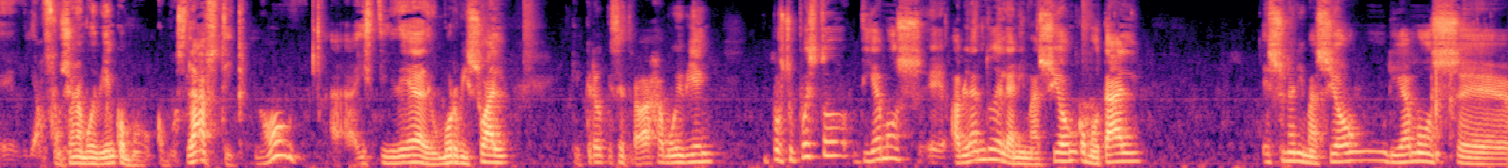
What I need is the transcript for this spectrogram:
eh, funciona muy bien como, como slapstick, ¿no? Hay esta idea de humor visual que creo que se trabaja muy bien por supuesto, digamos, eh, hablando de la animación como tal, es una animación, digamos, eh,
